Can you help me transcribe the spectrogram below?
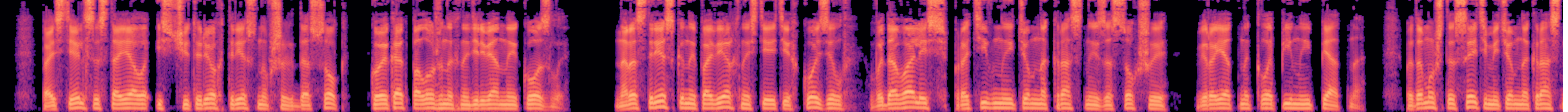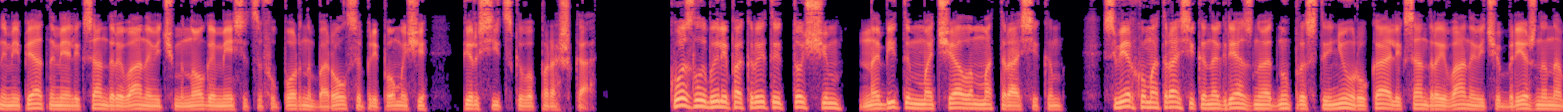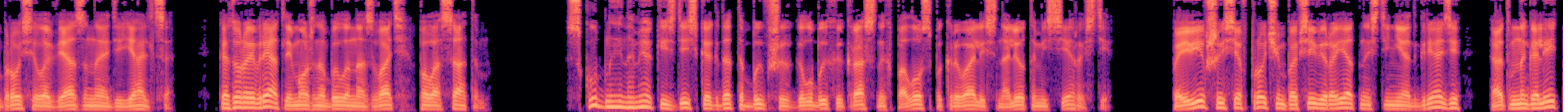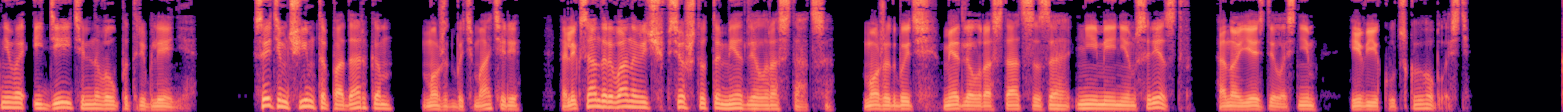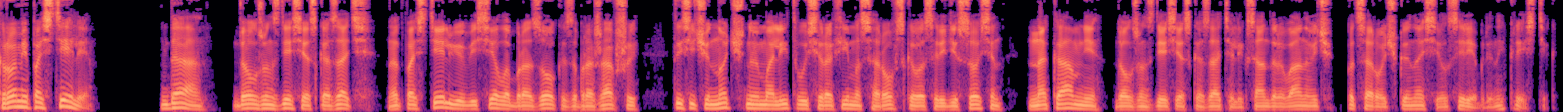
Постель состояла из четырех треснувших досок, кое-как положенных на деревянные козлы. На растресканной поверхности этих козел выдавались противные темно-красные засохшие, вероятно, клопиные пятна, потому что с этими темно-красными пятнами Александр Иванович много месяцев упорно боролся при помощи персидского порошка. Козлы были покрыты тощим, набитым мочалом матрасиком. Сверху матрасика на грязную одну простыню рука Александра Ивановича брежно набросила вязаное одеяльце которое вряд ли можно было назвать полосатым. Скудные намеки здесь когда-то бывших голубых и красных полос покрывались налетами серости, появившейся, впрочем, по всей вероятности, не от грязи, а от многолетнего и деятельного употребления. С этим чьим-то подарком, может быть, матери, Александр Иванович все что-то медлил расстаться. Может быть, медлил расстаться за неимением средств, оно ездило с ним и в Якутскую область. Кроме постели. Да, должен здесь я сказать, над постелью висел образок, изображавший тысяченочную молитву Серафима Саровского среди сосен. На камне, должен здесь я сказать, Александр Иванович под сорочкой носил серебряный крестик.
